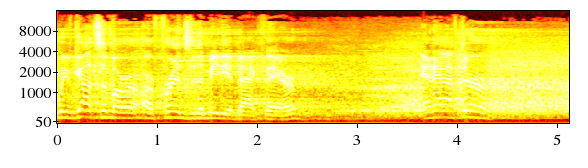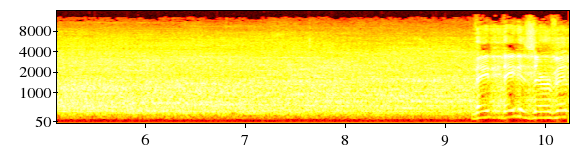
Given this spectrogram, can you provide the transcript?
We've got some of our, our friends in the media back there, and after they, they deserve it.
